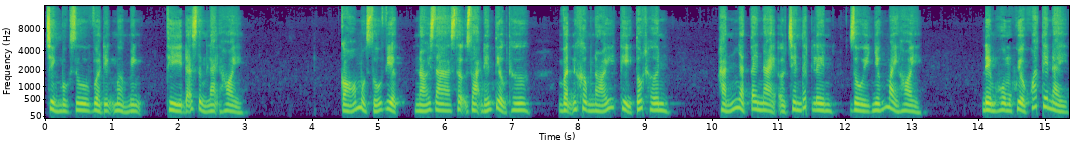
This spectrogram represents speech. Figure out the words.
Trình Mục Du vừa định mở miệng thì đã dừng lại hỏi. Có một số việc nói ra sợ dọa đến tiểu thư, vẫn không nói thì tốt hơn. Hắn nhặt tay nải ở trên đất lên rồi nhướng mày hỏi. Đêm hôm khuya khoát thế này,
